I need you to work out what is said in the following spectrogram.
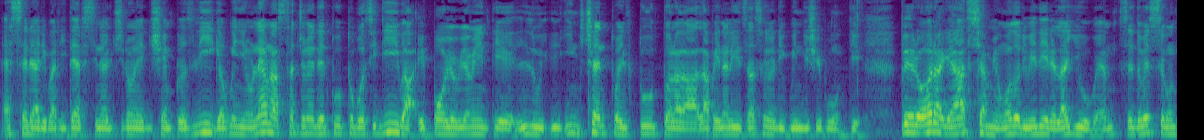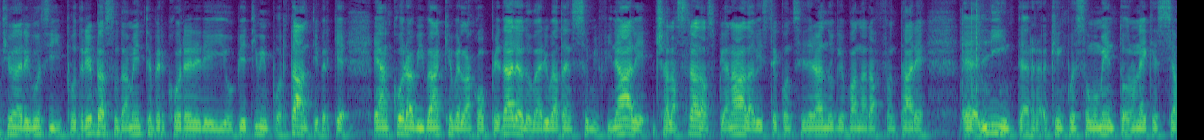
essere arrivati terzi nel girone di Champions League, quindi non è una stagione del tutto positiva e poi ovviamente lui incentua il tutto la, la, penalizzazione di 15 punti. Però ragazzi, a mio modo di vedere, la Juve, se dovesse continuare così, potrebbe assolutamente percorrere degli obiettivi importanti perché è ancora viva anche per la Coppa Italia dove è arrivata in semifinale, c'è la strada spianata, visto e considerando che vanno ad affrontare eh, l'Inter, che in questo momento non è che sia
